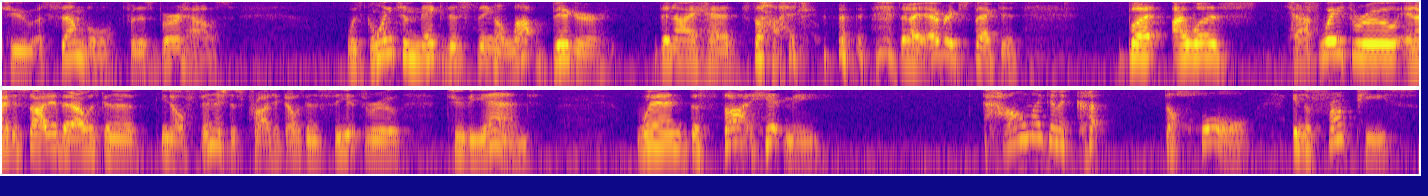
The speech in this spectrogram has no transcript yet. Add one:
to assemble for this birdhouse was going to make this thing a lot bigger than I had thought, that I ever expected. But I was halfway through and I decided that I was going to, you know, finish this project. I was going to see it through to the end. When the thought hit me, how am I going to cut the hole in the front piece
